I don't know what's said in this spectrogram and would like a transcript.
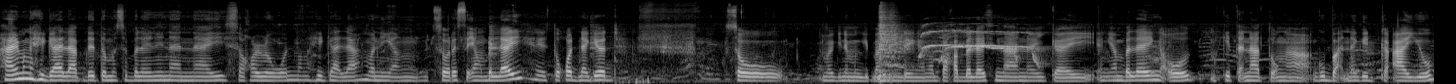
Hi mga higala, update mo sa balay ni nanay sa karoon mga higala mo niyang sorry sa iyang balay, eh, tukod na gyud. So, magi na magibang hindi nga magpakabalay si nanay kay ang iyang balay nga old, makita nato nga guba na gyud kaayo.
